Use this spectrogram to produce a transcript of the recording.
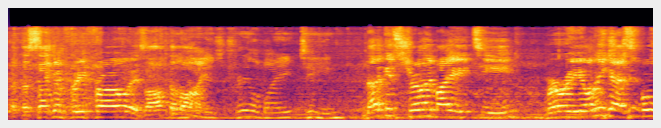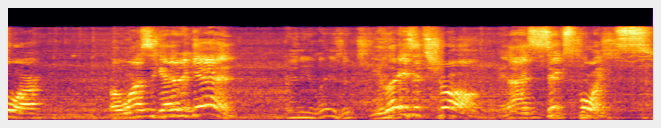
but the second free throw is off the line. Lions trail by 18. Nuggets trailing by 18. Murray only gets four, but wants to get it again. And he lays it. He lays it strong, and that's six points.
